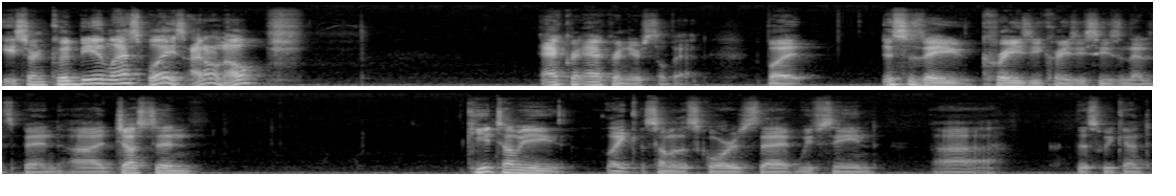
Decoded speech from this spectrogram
Eastern could be in last place. I don't know. Akron, Akron, you're still bad, but this is a crazy, crazy season that it's been. Uh, Justin, can you tell me like some of the scores that we've seen uh, this weekend?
